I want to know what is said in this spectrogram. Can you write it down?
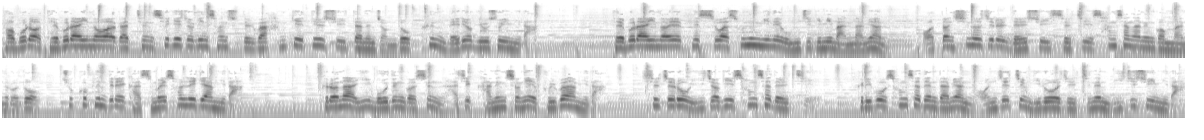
더불어 데브라이너와 같은 세계적인 선수들과 함께 뛸 수 있다는 점도 큰 매력 요소입니다. 데브라이너의 패스와 손흥민의 움직임이 만나면 어떤 시너지를 낼 수 있을지 상상하는 것만으로도 축구 팬들의 가슴을 설레게 합니다. 그러나 이 모든 것은 아직 가능성에 불과합니다. 실제로 이적이 성사될지, 그리고 성사된다면 언제쯤 이루어질지는 미지수입니다.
